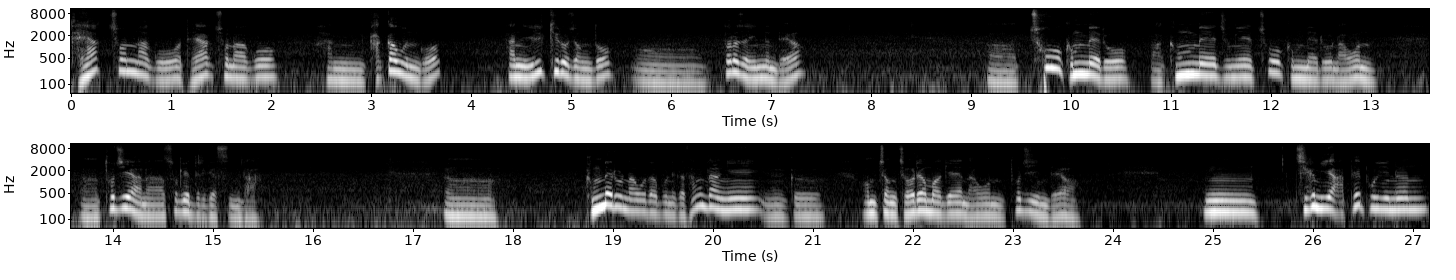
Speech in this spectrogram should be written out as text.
대학촌하고, 대학촌하고 한 가까운 곳, 한 1km 정도, 어, 떨어져 있는데요. 어, 초금매로, 아, 금매 중에 초금매로 나온 어, 토지 하나 소개해 드리겠습니다. 어, 금매로 나오다 보니까 상당히 예, 그 엄청 저렴하게 나온 토지인데요. 음, 지금 이 앞에 보이는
